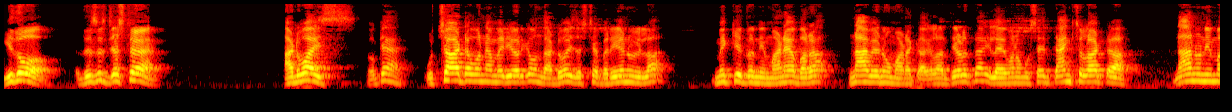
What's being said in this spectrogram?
ಇದು this is just advice okay ಉಚ್ಚಾಟವನ್ನ ಮೆರೆಯೋರಿಗೆ ಒಂದು ಅಡ್ವೈಸ್ ಅಷ್ಟೇ, ಬರೆಯೇನೂ ಇಲ್ಲ. ಮಿಕ್ಕಿದ್ದು ನಿಮ್ಮ ಮನೆ ಬರ, ನಾವೇನೂ ಮಾಡೋಕ್ಕಾಗಲ್ಲ ಅಂತ ಹೇಳ್ತಾ ಇಲ್ಲ, ಇವನ ಹುಸೇನ್ ಥ್ಯಾಂಕ್ಸ್ ಲಾಟ್ ನಾನು ನಿಮ್ಮ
